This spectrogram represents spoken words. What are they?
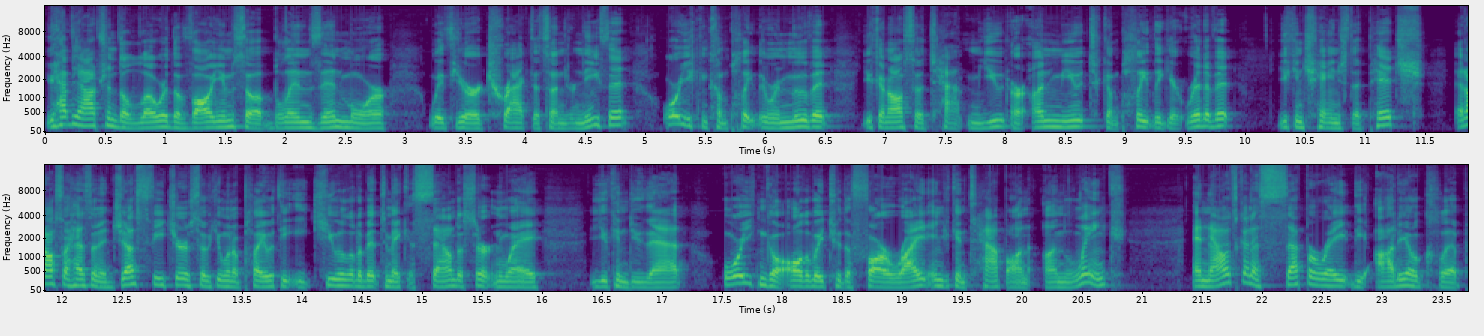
You have the option to lower the volume so it blends in more with your track that's underneath it, or you can completely remove it. You can also tap mute or unmute to completely get rid of it. You can change the pitch. It also has an adjust feature, so if you want to play with the EQ a little bit to make it sound a certain way, you can do that. Or you can go all the way to the far right and you can tap on unlink, and now it's going to separate the audio clip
